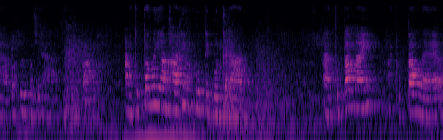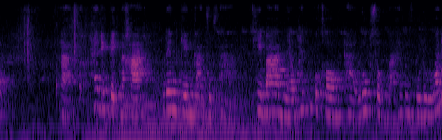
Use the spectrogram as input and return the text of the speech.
ขาวก็คือหัวไชเท้าติดลงไป อะถูกต้องหรือยังคะที่คุณครูติดบนกระดาน อะถูกต้องไหมอะถูกต้องแล้ว ให้เด็กๆนะคะ เล่นเกมการศึกษาที่บ้านแล้วให้ผู้ปกครองถ่ายรูปส่งมาให้คุณครูดูว่าเ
